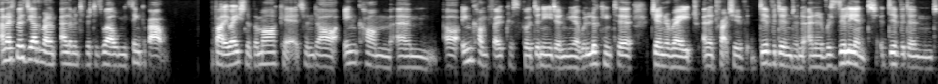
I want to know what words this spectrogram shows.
And I suppose the other element of it as well, when we think about valuation of the market and our income um, our income focus for Dunedin you know we're looking to generate an attractive dividend and, and a resilient dividend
